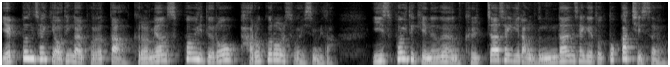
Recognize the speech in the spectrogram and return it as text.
예쁜 색이 어딘가에 보였다. 그러면 스포이드로 바로 끌어올 수가 있습니다. 이 스포이드 기능은 글자색이랑 문단색에도 똑같이 있어요.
